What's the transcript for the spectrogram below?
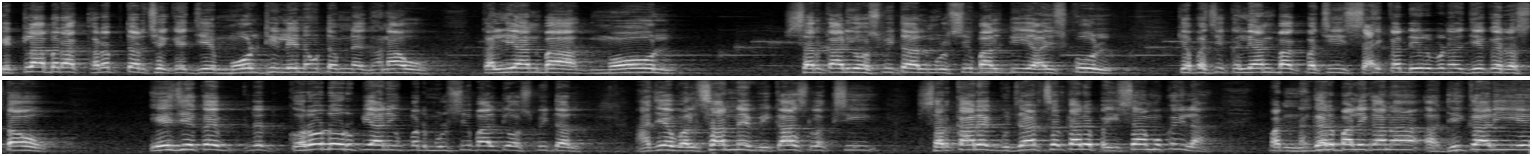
એટલા બધા કરપ્ટર છે કે જે મોલથી લઈને હું તમને ગણાવું. કલ્યાણબાગ, મોલ સરકારી હોસ્પિટલ, મ્યુનિસિપાલિટી હાઈસ્કૂલ કે પછી કલ્યાણબાગ, પછી સાયકલ ડેવલપમેન્ટ જે કંઈ રસ્તાઓ, એ જે કંઈ કરોડો રૂપિયાની ઉપર મ્યુનિસિપાલિટી હોસ્પિટલ, આજે વલસાડને વિકાસલક્ષી સરકારે, ગુજરાત સરકારે પૈસા મૂકેલા પણ નગરપાલિકાના અધિકારીએ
